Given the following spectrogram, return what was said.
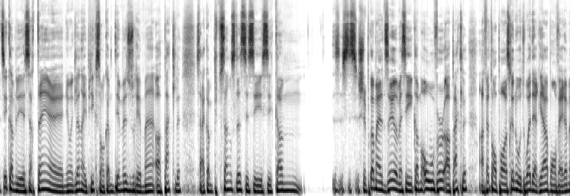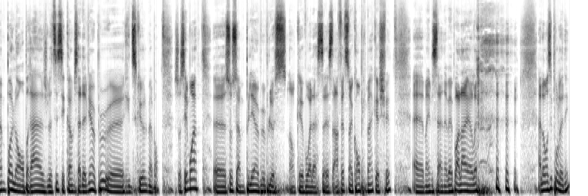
tu sais, comme les certains euh, New England IPA qui sont comme démesurément opaques. là. Ça a comme plus de sens. là. C'est- comme je sais pas comment le dire, mais c'est comme over opaque. là. En fait, on passerait nos doigts derrière, on verrait même pas l'ombrage. C'est comme ça devient un peu euh, ridicule, mais bon, ça c'est moi. Euh, ça, ça me plaît un peu plus. Donc voilà, en fait, c'est un compliment que je fais, même si ça n'avait pas l'air. Allons-y pour le nez.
